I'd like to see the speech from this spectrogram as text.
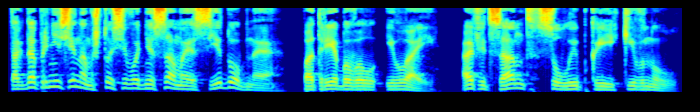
тогда принеси нам, что сегодня самое съедобное», — потребовал Илай. Официант с улыбкой кивнул.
